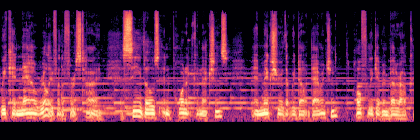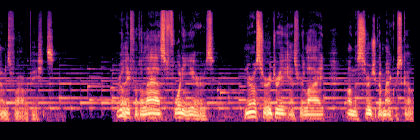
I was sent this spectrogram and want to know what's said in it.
we can now really for the first time see those important connections and make sure that we don't damage them, hopefully giving better outcomes for our patients. Really for the last 40 years, neurosurgery has relied on the surgical microscope.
